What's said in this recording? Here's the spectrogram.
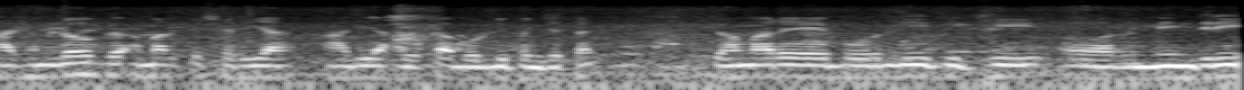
आज हम लोग अमर के शरिया, आलिया हल्का बोरली पंजतन, जो हमारे बोरली, दिघी और मेंदरी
